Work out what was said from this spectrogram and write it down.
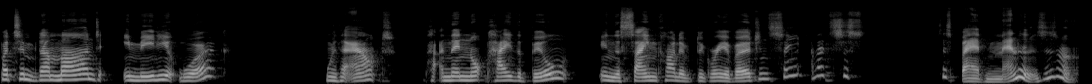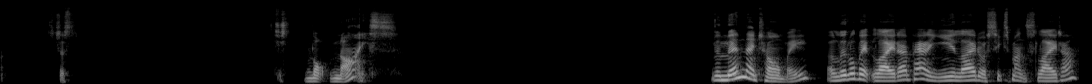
but to demand immediate work without and then not pay the bill in the same kind of degree of urgency, that's just just bad manners, isn't it? It's just just not nice. And then they told me a little bit later, about a year later or six months later,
